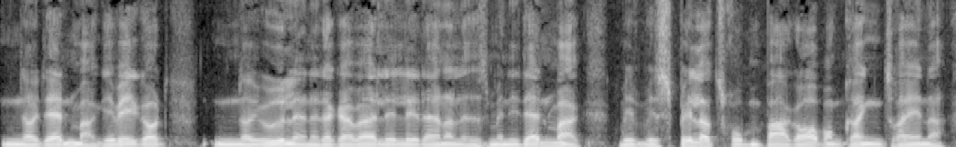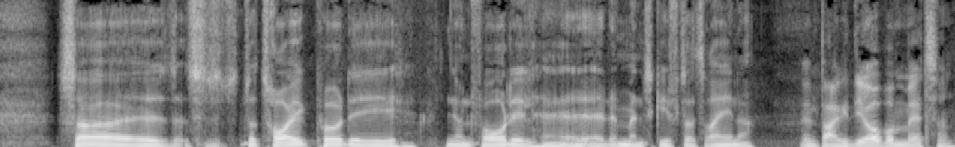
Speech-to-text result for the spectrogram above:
når i Danmark, jeg ved godt, når i udlandet, der kan være lidt, lidt anderledes, men i Danmark, hvis spillertruppen bakker op omkring en træner, så, så, så tror jeg ikke på, det er en fordel, at man skifter træner. Men bakker de op om Madsen?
